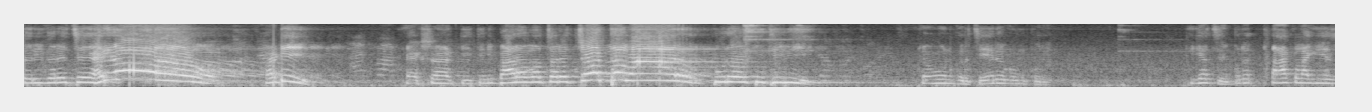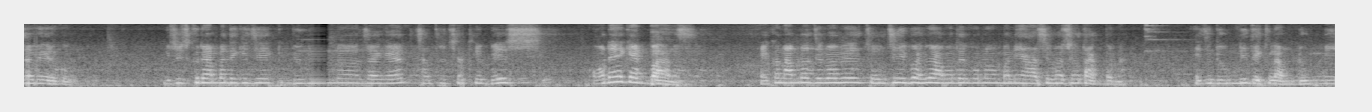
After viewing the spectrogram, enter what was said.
তৈরি করেছে হাটি একশো আটটি, তিনি বারো বছরে চোদ্দ বার পুরো পৃথিবী ভ্রমণ করেছে, এরকম করে। ঠিক আছে? পুরো তাক লাগিয়ে যাবে এরকম। বিশেষ করে আমরা দেখি যে বিভিন্ন জায়গার ছাত্রছাত্রী বেশ অনেক অ্যাডভান্স এখন আমরা যেভাবে চলছি এইভাবে আমাদের কোনো মানে আশেপাশেও থাকব না। এই যে ডুমনি দেখলাম ডুমনি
